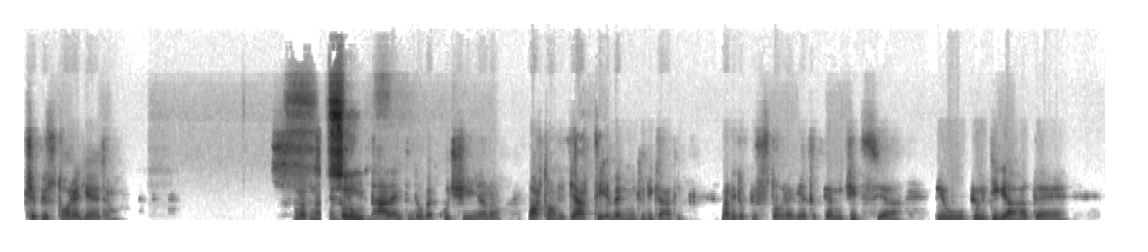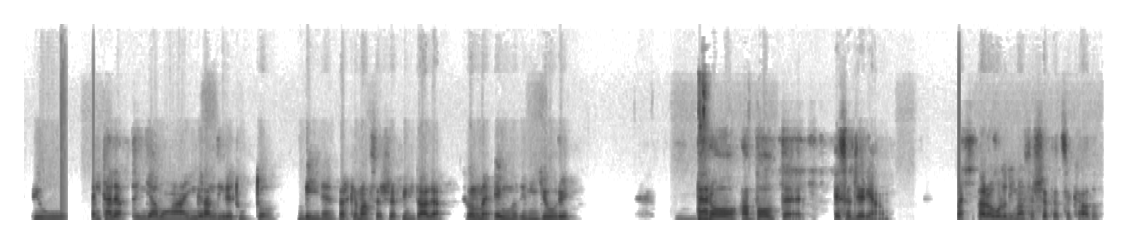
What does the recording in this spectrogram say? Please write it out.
c'è più storia dietro. Non, non è Sì. solo un talent dove cucinano, portano dei piatti e vengono giudicati, ma vedo più storia dietro, più amicizia, più, più litigate, più... In Italia tendiamo a ingrandire tutto bene, perché Masterchef in Italia, secondo me, è uno dei migliori, mm, però a volte esageriamo. Però quello di Masterchef è azzeccato.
